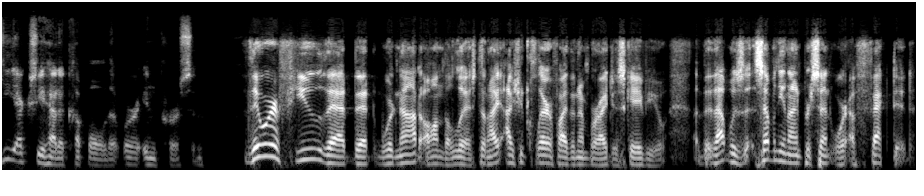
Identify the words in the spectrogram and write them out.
he actually had a couple that were in person. There were a few that that were not on the list, and I, I should clarify the number I just gave you. That was 79% were affected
